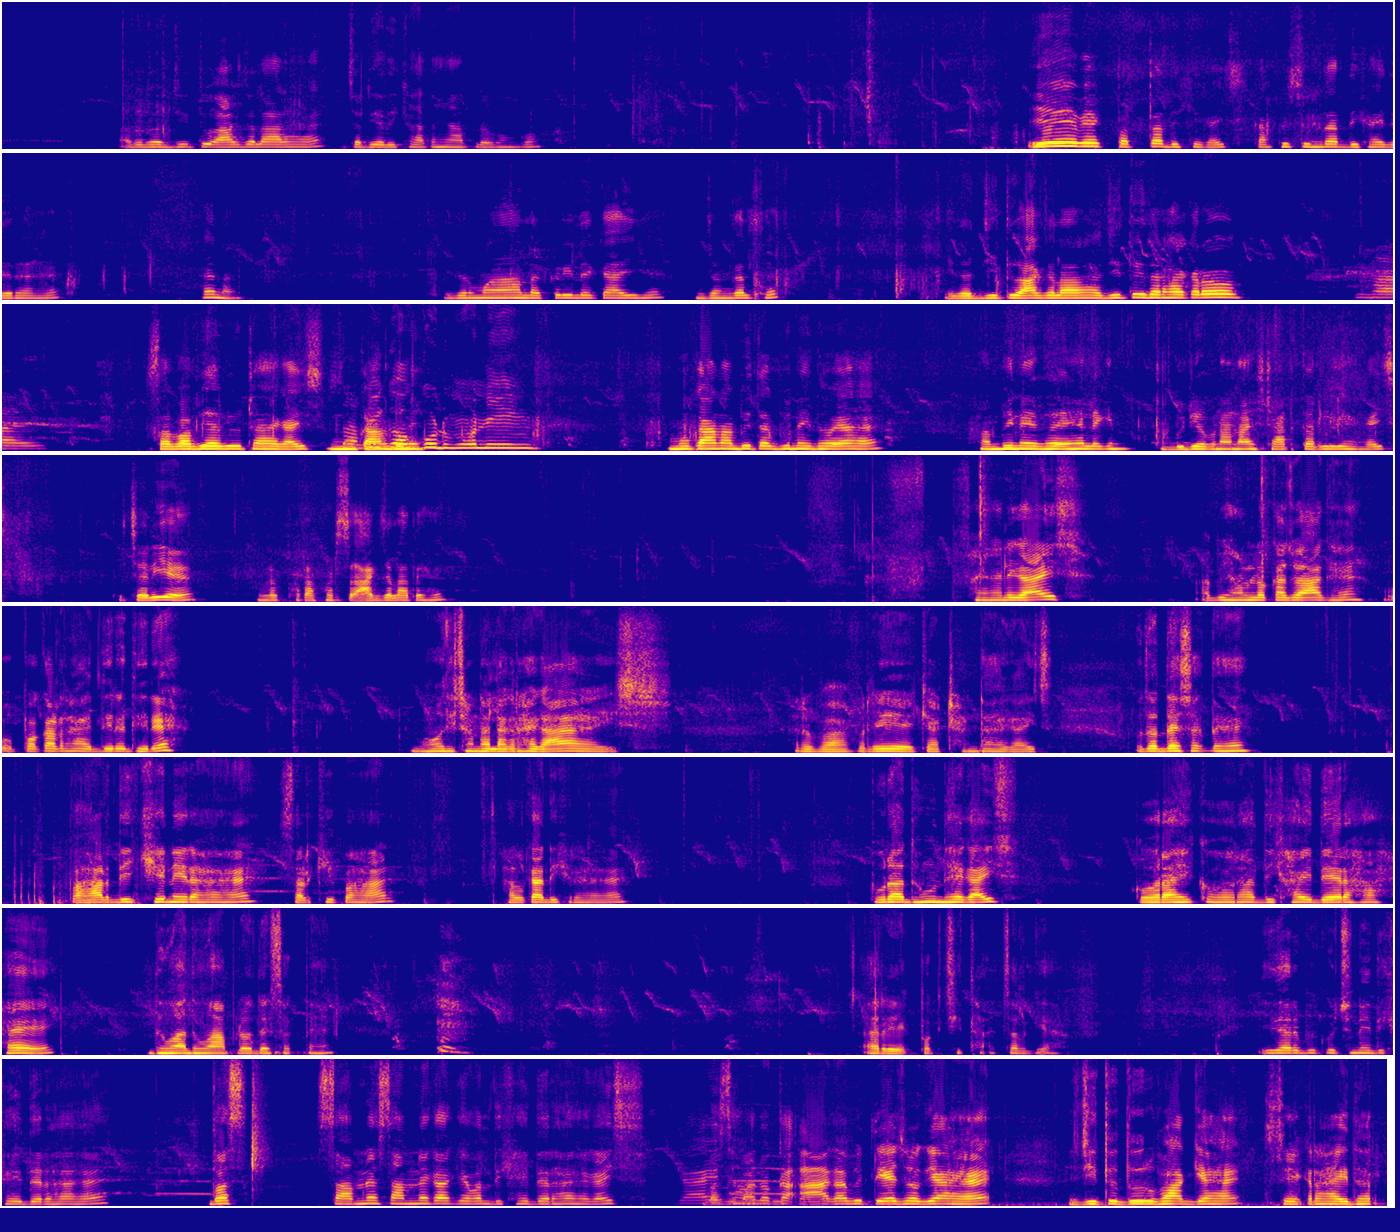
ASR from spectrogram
अब इधर जीतू आग जला रहा है। चलिए दिखाते हैं आप लोगों को। ये एक पत्ता देखिए गाइस काफ़ी सुंदर दिखाई दे रहा है। है ना? इधर माँ लकड़ी लेके आई है जंगल से। इधर जीतू आग जला रहा है। जीतू इधर हा करो। हाय। सब अभी अभी उठा है गाइस मुँह कान गुड मॉर्निंग मुँह कान अभी तक भी नहीं धोया है। हम भी नहीं धोए हैं लेकिन वीडियो बनाना स्टार्ट कर लिए हैं गाइस तो चलिए हम लोग फटाफट से आग जलाते हैं। फाइनली गाइस अभी हम लोग का जो आग है, वो पकड़ रहा है धीरे धीरे बहुत ही ठंडा लग रहा है गाइस अरे बाप रे, क्या ठंडा है गाइस उधर देख सकते हैं, पहाड़ दिखे नहीं रहा है, सड़की पहाड़ हल्का दिख रहा है। पूरा धुंध है गाइस कोहरा ही कोहरा दिखाई दे रहा है। धुआँ धुआँ आप लोग देख सकते हैं। अरे, एक पक्षी था, चल गया। इधर भी कुछ नहीं दिखाई दे रहा है। बस सामने सामने का केवल दिखाई दे रहा है गाइस बस हम लोग का आग अभी तेज हो गया है। जीतू दूर भाग गया है सेक रहा है इधर।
